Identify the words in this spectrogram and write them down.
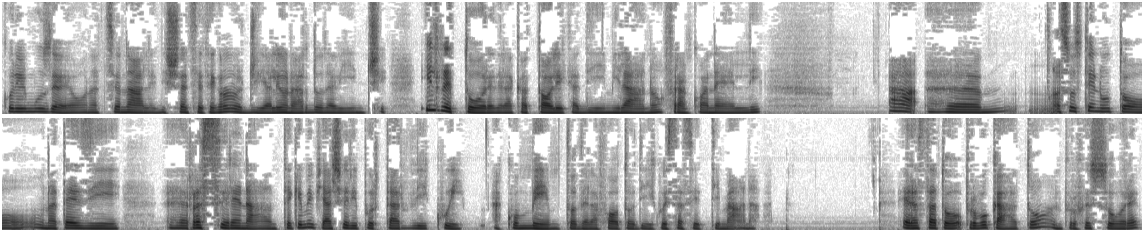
con il Museo Nazionale di Scienze e Tecnologia Leonardo da Vinci. Il rettore della Cattolica di Milano, Franco Anelli, ha, ehm, ha sostenuto una tesi eh, rasserenante che mi piace riportarvi qui a commento della foto di questa settimana. Era stato provocato il professore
